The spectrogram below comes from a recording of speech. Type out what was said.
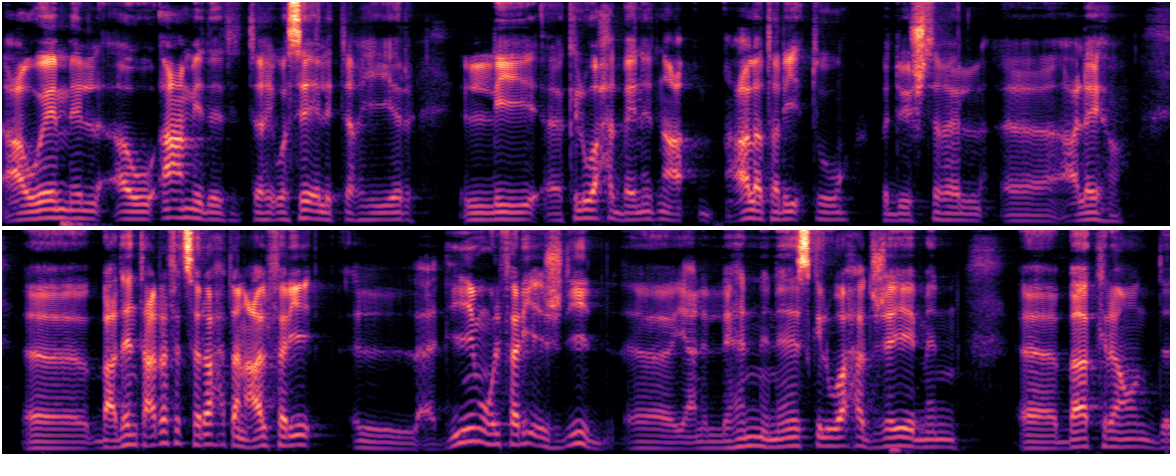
عوامل أو أعمدة التغي... وسائل التغيير اللي كل واحد بيناتنا على طريقته بده يشتغل آه، عليها. آه، بعدين تعرفت صراحة على الفريق القديم والفريق الجديد. آه، يعني اللي هن ناس كل واحد جاي من background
